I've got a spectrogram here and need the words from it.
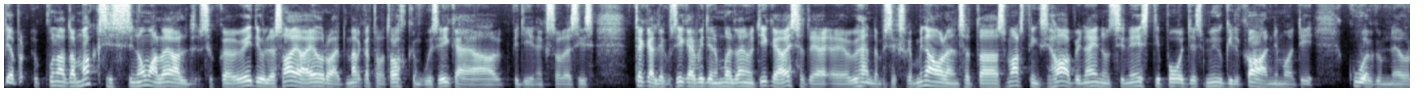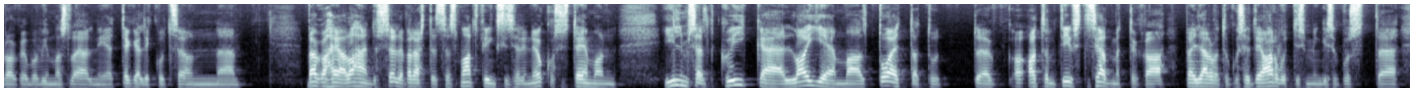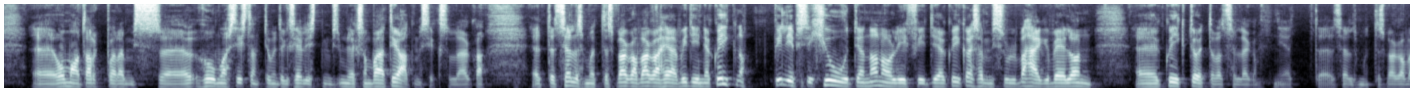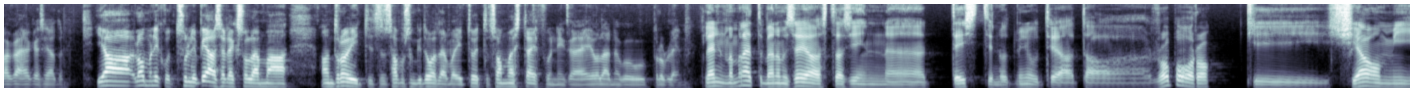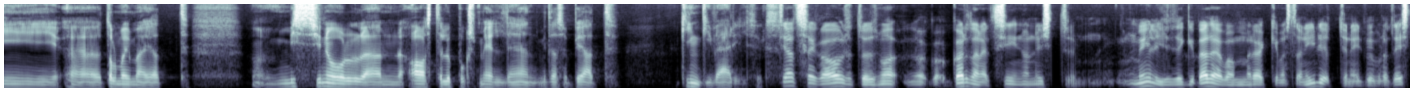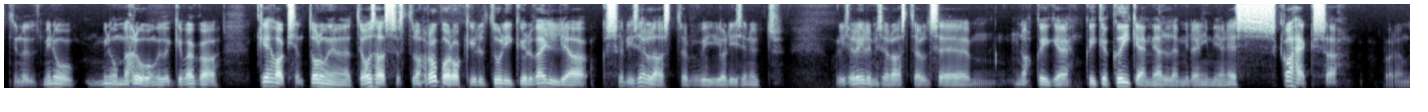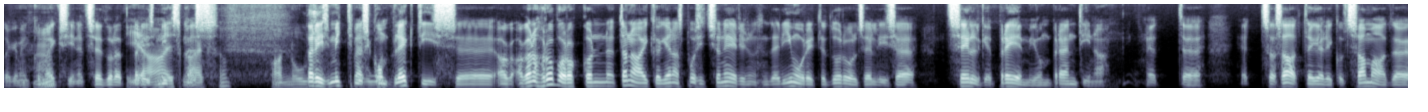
ja kuna ta maksis siin omal ajal sihuke veidi üle saja euro, et märgatavalt rohkem kui see IKEA vidin, eks ole, siis tegelikult see IKEA vidin on mõeldud ainult IKEA asjade ühendamiseks, aga mina olen seda SmartThingsi hub'i näinud siin Eesti poodides müügil ka niimoodi kuuekümne euroga juba viimasel ajal, nii et tegelikult see on äh, väga hea lahendus, sellepärast et see SmartThingsi selline ökosüsteem on ilmselt kõige laiemalt toetatud Äh, alternatiivsete seadmetega, välja arvatud, kui sa ei tee arvutis mingisugust äh, oma tarkvara, mis home assistant või midagi sellist, mis, milleks on vaja teadmisi, eks ole, aga. et, et selles mõttes väga-väga hea vidin ja kõik noh, Philipsi Hue'd ja Nanoliifid ja kõik asjad, mis sul vähegi veel on, kõik töötavad sellega, nii et selles mõttes väga-väga äge seade. ja loomulikult sul ei pea selleks olema Android, Samsungi toode, vaid töötab sama hästi iPhone'iga, ei ole nagu probleemi. Glen, ma mäletan, me oleme see aasta siin testinud minu teada Roboroki, Xiaomi äh, tolmuimejat. mis sinul on aasta lõpuks meelde jäänud, mida sa pead kingivääriliseks? tead ka ausalt öeldes ma kardan, et siin on vist Meelis isegi pädevam rääkima, sest ta on hiljuti neid võib-olla testinud, et minu, minu mälu on kuidagi väga kehvaks jäänud tolmuimejate osas, sest noh, Roborokil tuli küll välja, kas see oli sel aastal või oli see nüüd oli seal eelmisel aastal see noh, kõige, kõige kõigem jälle, mille nimi on S8. Parandage mind, kui ma mhm. eksin, et see tuleb päris ja, mitmes, päris mitmes komplektis. aga, aga noh, Roborock on täna ikkagi ennast positsioneerinud nendel imurite turul sellise selge premium brändina et, et sa saad tegelikult samade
